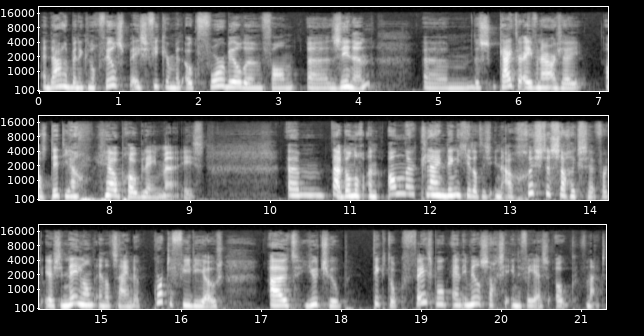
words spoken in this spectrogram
En daarom ben ik nog veel specifieker met ook voorbeelden van uh, zinnen. Um, dus kijk er even naar als, jij, als dit jou, jouw probleem uh, is. Um, nou, dan nog een ander klein dingetje. Dat is in augustus zag ik ze voor het eerst in Nederland. En dat zijn de korte video's uit YouTube, TikTok, Facebook. En inmiddels zag ik ze in de VS ook vanuit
